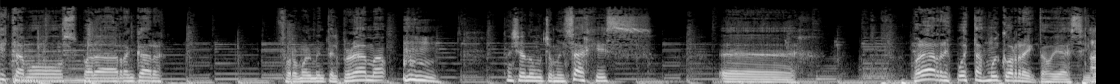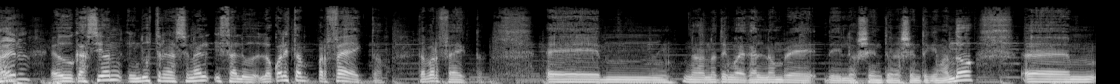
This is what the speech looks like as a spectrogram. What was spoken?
Aquí estamos para arrancar formalmente el programa. Están llegando muchos mensajes. Eh, por ahora respuestas muy correctas, voy a decir. A ¿eh? ver. Educación, industria nacional y salud. Lo cual está perfecto. Está perfecto. Eh, mm, no, no tengo acá el nombre del oyente o el oyente que mandó. Eh,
